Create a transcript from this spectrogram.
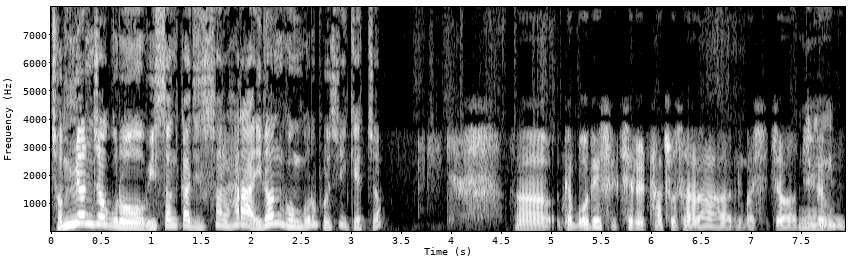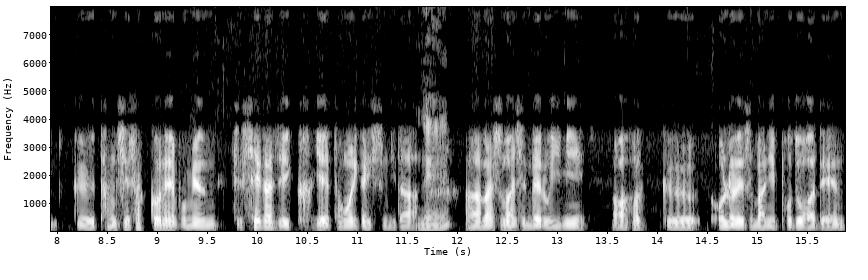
전면적으로 윗선까지 수사를 하라 이런 권고로 볼 수 있겠죠? 어, 그러니까 모든 실체를 다 조사하라는 것이죠. 네. 지금 그 당시 사건에 보면 세 가지 크게 덩어리가 있습니다. 네. 아, 말씀하신 대로 이미 어, 확, 그 언론에서 많이 보도가 된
